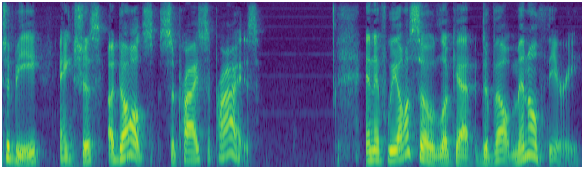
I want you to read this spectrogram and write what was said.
to be anxious adults. Surprise, surprise. And if we also look at developmental theory,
